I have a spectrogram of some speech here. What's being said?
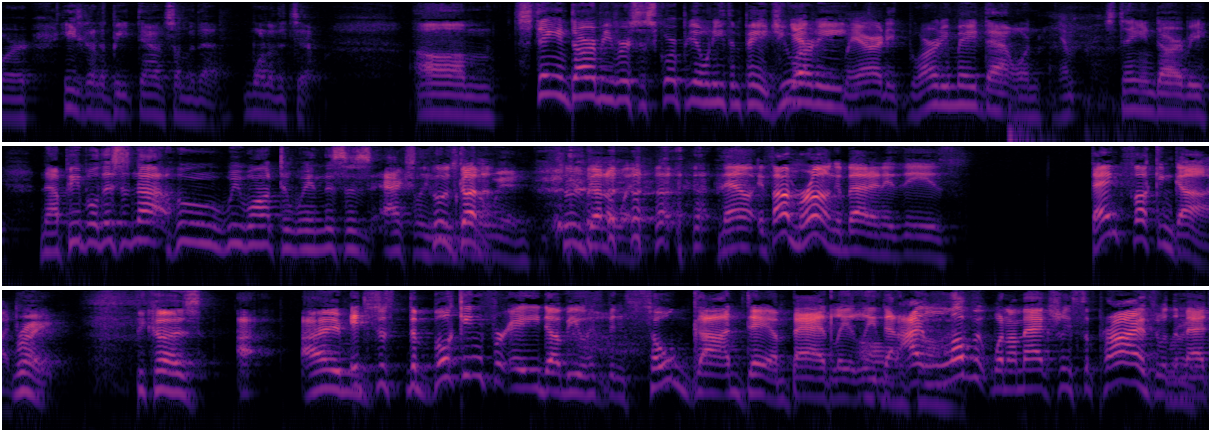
or he's going to beat down some of them. One of the two. Um, Sting and Darby versus Scorpio and Ethan Page. You Yep, already we already- already made that one. Yep. Sting and Darby. Now, people, this is not who we want to win. This is actually who's, Who's gonna win. Who's gonna win? now, if I'm wrong about any of these, thank fucking God. Right. Because I'm. It's just the booking for AEW has been so goddamn bad lately Oh that I love it when I'm actually surprised with the Right. match,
